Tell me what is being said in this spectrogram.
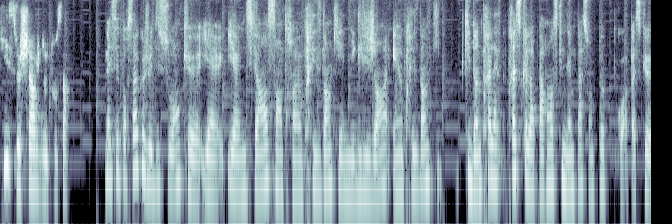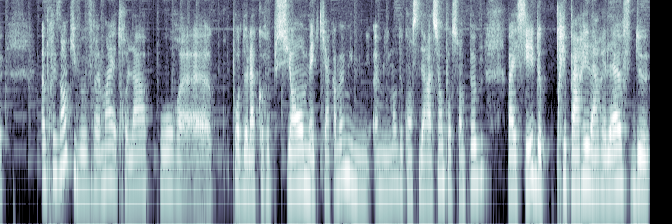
qui se charge de tout ça? Mais c'est pour ça que je dis souvent qu'il y y a une différence entre un président qui est négligent et un président qui, qui donne presque l'apparence qu'il n'aime pas son peuple. Quoi. Parce que un président qui veut vraiment être là pour, euh, pour de la corruption, mais qui a quand même un minimum de considération pour son peuple, va essayer de préparer la relève de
